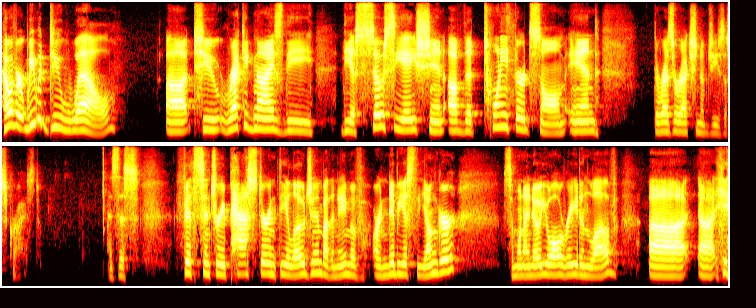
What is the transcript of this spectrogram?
However, we would do well uh, to recognize the, the association of the 23rd Psalm and the resurrection of Jesus Christ. As this fifth century pastor and theologian by the name of Arnobius the Younger, someone I know you all read and love, uh, uh, he,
